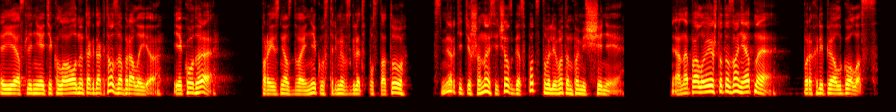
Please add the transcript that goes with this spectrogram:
«Если не эти клоуны, тогда кто забрал её? И куда?» произнес двойник, устремив взгляд в пустоту, Смерть и тишина сейчас господствовали в этом помещении. «А на полу и что-то занятное!» – прохрипел голос.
